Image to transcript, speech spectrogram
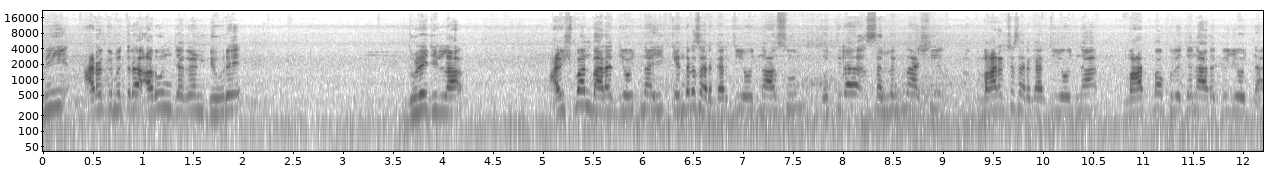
मी आरोग्य मित्र अरुण जगन ढिवरे धुळे जिल्हा. आयुष्यमान भारत योजना ही केंद्र सरकारची योजना असून व तिला संलग्न अशी महाराष्ट्र सरकारची योजना महात्मा फुले जन आरोग्य योजना.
